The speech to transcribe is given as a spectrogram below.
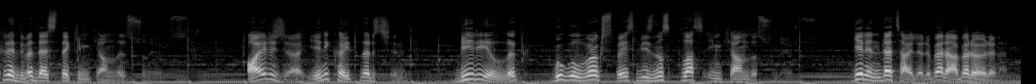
kredi ve destek imkanları sunuyoruz. Ayrıca yeni kayıtlar için bir yıllık Google Workspace Business Plus imkanı da sunuyoruz. Gelin detayları beraber öğrenelim.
